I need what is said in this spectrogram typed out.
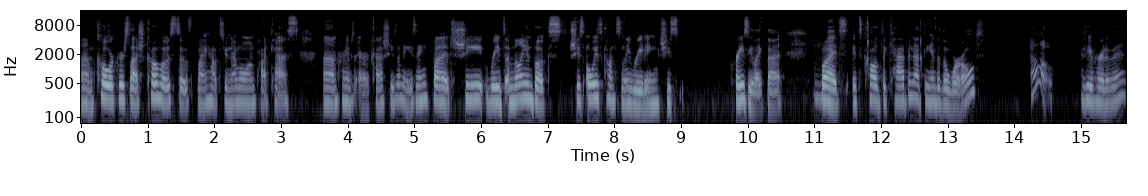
um, coworker slash co-host of my How to 911 podcast. Um, her name's Erica. She's amazing, but she reads a million books. She's always constantly reading. She's crazy like that. Mhm. But it's called The Cabin at the End of the World. Oh, Have you heard of it?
